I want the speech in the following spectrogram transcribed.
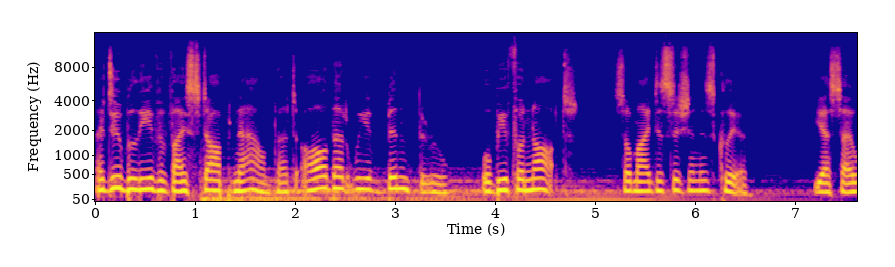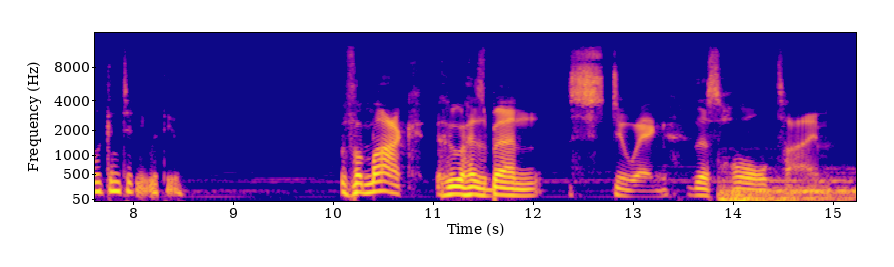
I do believe if I stop now, that all that we have been through will be for naught. So my decision is clear. Yes, I will continue with you. Vamak, who has been stewing this whole time,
